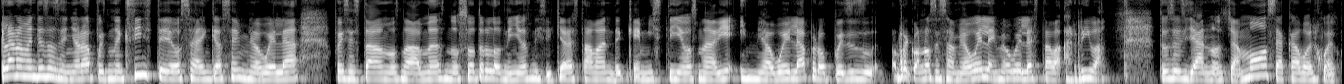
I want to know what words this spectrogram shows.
Claramente esa señora pues no existe, o sea, en casa de mi abuela pues estábamos nada más nosotros los niños ni siquiera estaban de que mis tíos nadie y mi abuela, pero pues reconoces a mi abuela y mi abuela estaba arriba. Entonces ya nos llamó, se acabó el juego.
